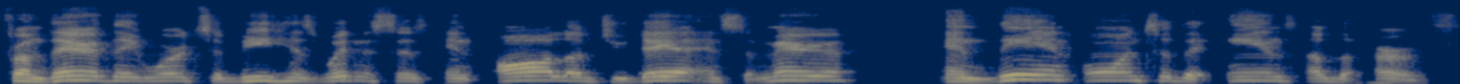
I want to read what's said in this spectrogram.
From there, they were to be his witnesses in all of Judea and Samaria, and then on to the ends of the earth.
